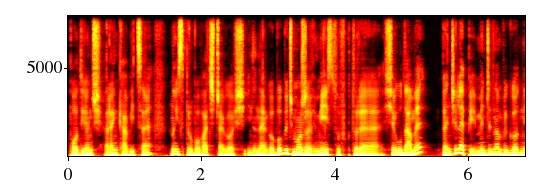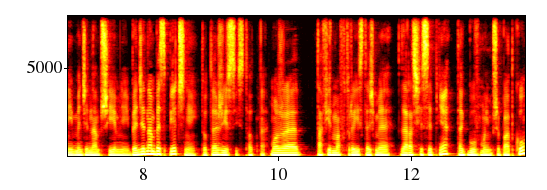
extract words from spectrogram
podjąć rękawice, no i spróbować czegoś innego, bo być może w miejscu, w które się udamy, będzie lepiej, będzie nam wygodniej, będzie nam przyjemniej, będzie nam bezpieczniej, to też jest istotne. Może ta firma, w której jesteśmy, zaraz się sypnie, tak było w moim przypadku.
